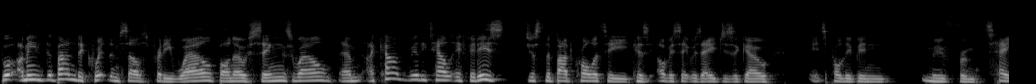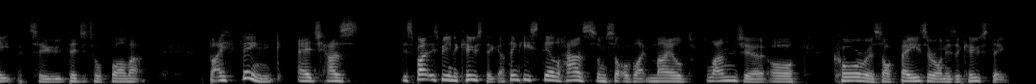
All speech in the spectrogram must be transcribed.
But I mean, the band acquit themselves pretty well. Bono sings well. Um, I can't really tell if it is just the bad quality because obviously it was ages ago. It's probably been moved from tape to digital format. But I think Edge has, despite this being acoustic, I think he still has some sort of like mild flanger or chorus or phaser on his acoustic,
